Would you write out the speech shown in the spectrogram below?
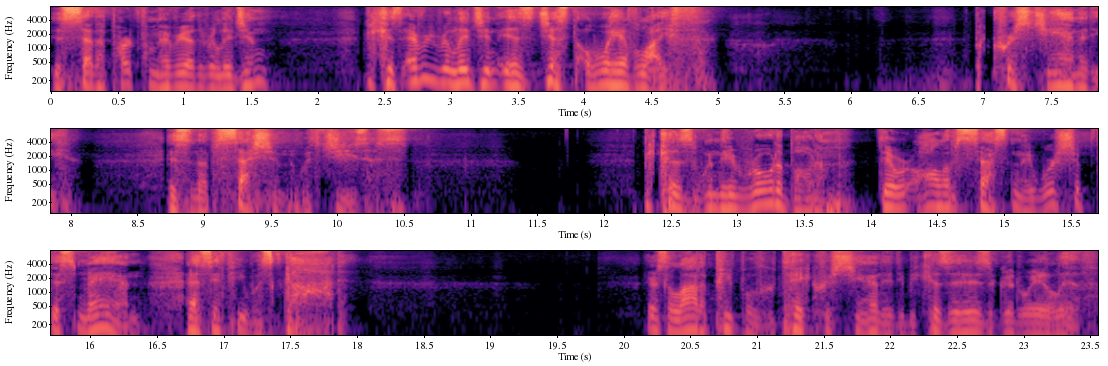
is set apart from every other religion? Because every religion is just a way of life. But Christianity is an obsession with Jesus. Because when they wrote about him, they were all obsessed and they worshiped this man as if he was God. There's a lot of people who take Christianity because it is a good way to live,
